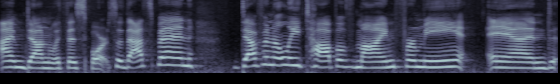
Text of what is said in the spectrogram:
i'm done with this sport. So that's been definitely top of mind for me and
